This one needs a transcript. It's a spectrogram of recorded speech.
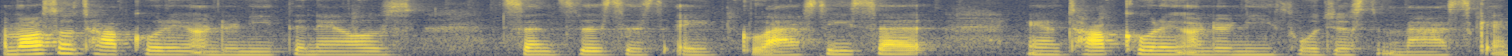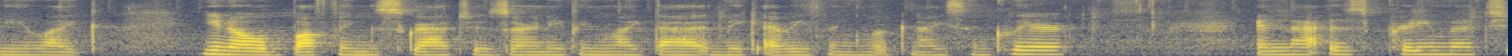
I'm also top coating underneath the nails since this is a glassy set and top coating underneath will just mask any like you know buffing scratches or anything like that and make everything look nice and clear and that is pretty much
